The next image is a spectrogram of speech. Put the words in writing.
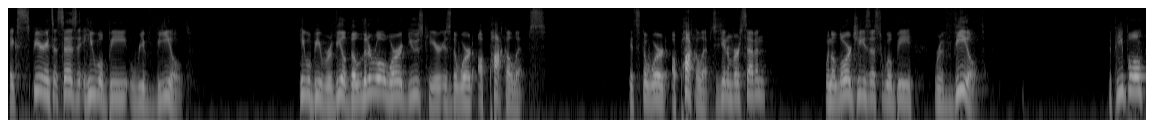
experience, it says that he will be revealed. He will be revealed. The literal word used here is the word apocalypse. It's the word apocalypse. You see it in verse 7? When the Lord Jesus will be revealed. The people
